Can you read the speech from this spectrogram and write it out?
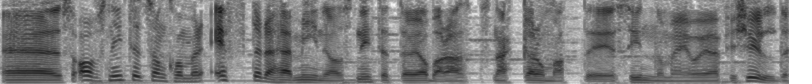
Eh, så avsnittet som kommer efter det här miniavsnittet där jag bara snackar om att det är synd om mig och jag är förkyld.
